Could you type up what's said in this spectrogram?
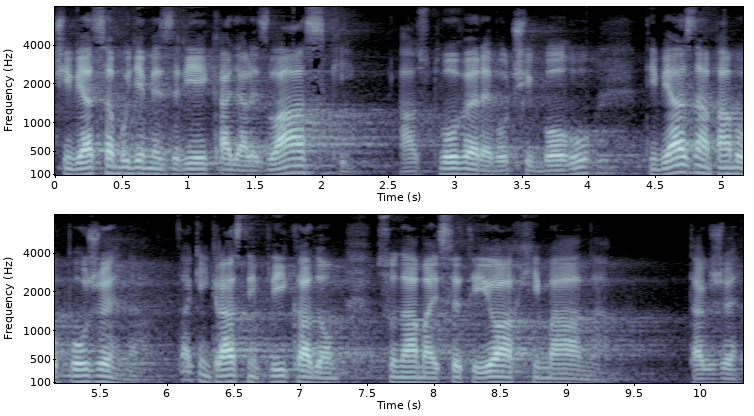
čím viac sa budeme zriekať, ale z lásky a z dôvere voči Bohu, tým viac nám Pán Boh požehná. Takým krásnym príkladom sú nám aj svätý Joachim Mána. Takže,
